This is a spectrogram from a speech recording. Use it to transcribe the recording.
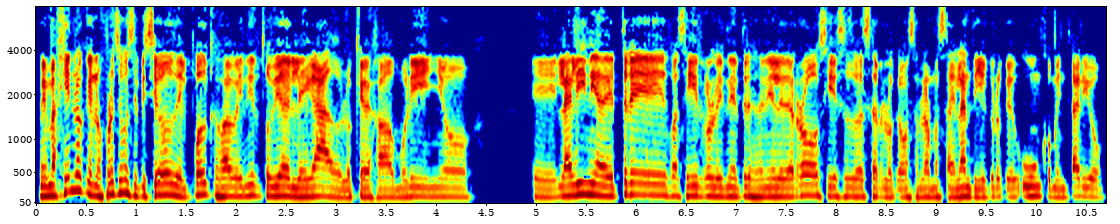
me imagino que en los próximos episodios del podcast va a venir todavía el legado, lo que ha dejado Muriño, eh, la línea de tres, va a seguir con la línea de tres Daniel de Rossi, eso va a ser lo que vamos a hablar más adelante. Yo creo que hubo un comentario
